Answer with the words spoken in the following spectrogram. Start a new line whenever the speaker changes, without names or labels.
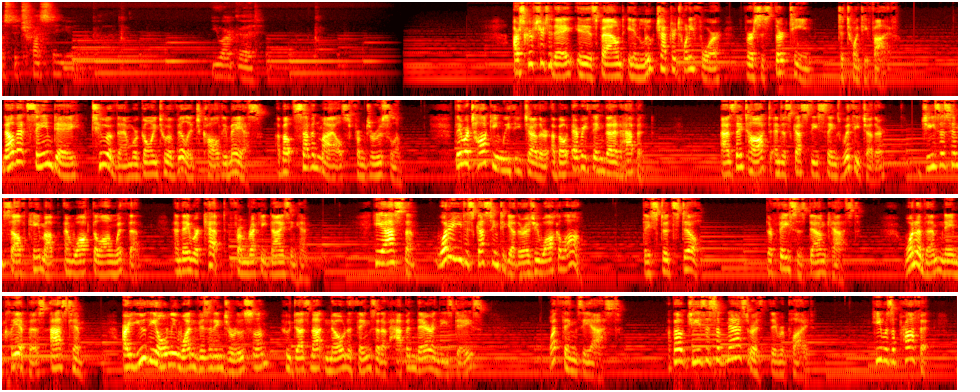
us to trust in you, Lord God. You are good.
Our scripture today is found in Luke chapter 24, verses 13 to 25. Now, that same day, two of them were going to a village called Emmaus, about seven miles from Jerusalem. They were talking with each other about everything that had happened. As they talked and discussed these things with each other, Jesus himself came up and walked along with them, and they were kept from recognizing him. He asked them, What are you discussing together as you walk along? They stood still, their faces downcast. One of them, named Cleopas, asked him, Are you the only one visiting Jerusalem who does not know the things that have happened there in these days? What things? he asked. About Jesus of Nazareth, they replied. He was a prophet,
